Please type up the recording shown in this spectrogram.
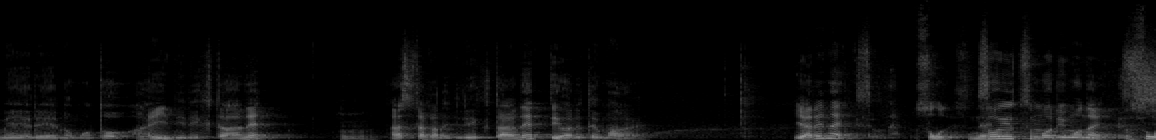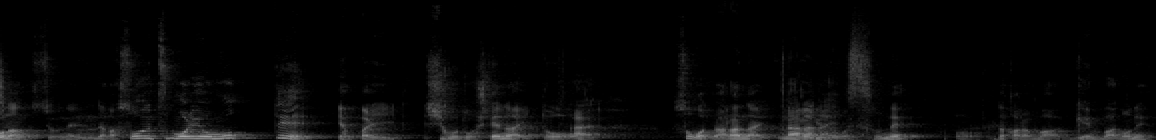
命令のもと「はいディレクターね」明日からディレクターねって言われてもはい。やれないんですよね。どそうですね。そういうつもりもないです。しそうなんですよね、だからそういうつもりを持ってやっぱり仕事をしてないと、はい。そうはならないならないですよね、うんだからまあ現場のね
